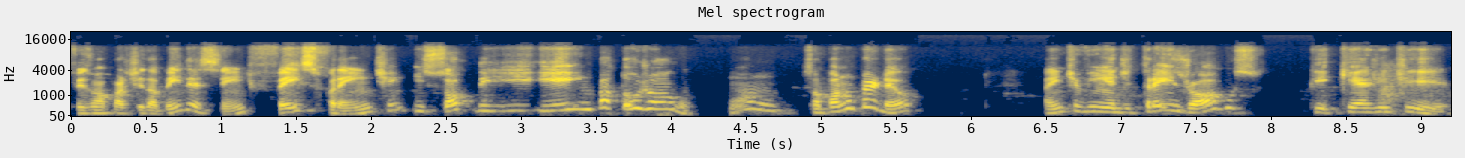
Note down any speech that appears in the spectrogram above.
fez uma partida bem decente, fez frente e só e, e empatou o jogo. Um a um. São Paulo não perdeu. A gente vinha de três jogos que, que a gente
